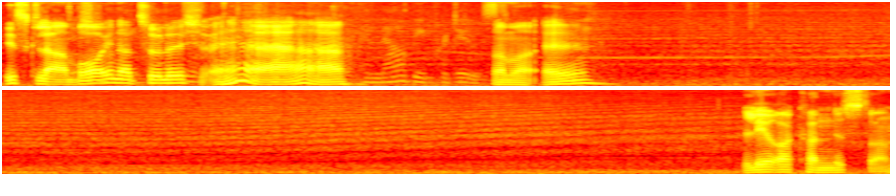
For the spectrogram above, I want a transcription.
Ist klar, ich natürlich. Produced. sag mal, L. Leerer Kanister.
